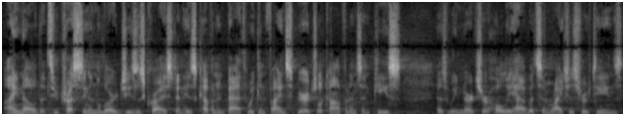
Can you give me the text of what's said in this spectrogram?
I know that through trusting in the Lord Jesus Christ and his covenant path, we can find spiritual confidence and peace as we nurture holy habits and righteous routines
